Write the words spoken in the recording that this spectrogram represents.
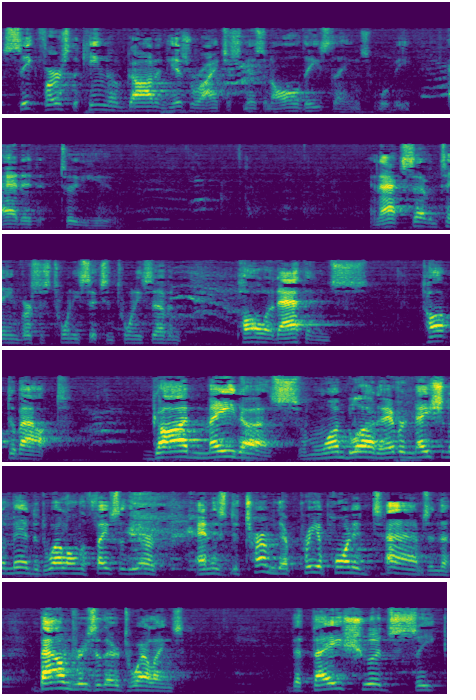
Seek first the kingdom of God and his righteousness, and all these things will be added to you. In Acts 17, verses 26 and 27, Paul at Athens talked about God made us from one blood of every nation of men to dwell on the face of the earth and has determined their pre-appointed times and the boundaries of their dwellings that they should seek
